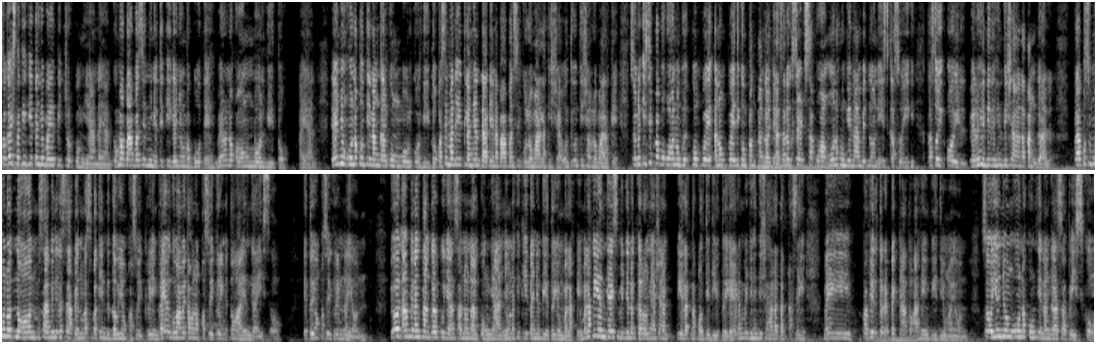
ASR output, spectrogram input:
So guys, nakikita nyo ba yung picture kong yan? Ayan. Kung mapapansin niyo titigan yung mabuti, meron akong mole dito. Ayan. Yan yung una kong tinanggal kong mole ko dito. Kasi maliit lang yan dati, napapansin ko lumalaki siya. Unti-unti siyang lumalaki. So nag-isip ako kung anong, kung, anong pwede kong pagtanggal dyan. So nag-search ako, ang una kong ginamit noon is kasoy, kasoy oil. Pero hindi hindi siya natanggal. Tapos sumunod noon, sabi nila sa akin, mas matindi daw yung kasoy cream. Kaya gumamit ako ng kasoy cream ito ngayon guys. Oh. Ito yung kasoy cream na yon. Yun, ang pinagtanggal ko yan sa nunal kong yan. Yung nakikita nyo dito yung malaki. Malaki yan guys, medyo nagkaroon nga siya ng pilat na konti dito. eh. Kaya lang medyo hindi siya halata kasi may pa-filter effect nga itong aking video ngayon. So yun yung una kong tinanggal sa face ko.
